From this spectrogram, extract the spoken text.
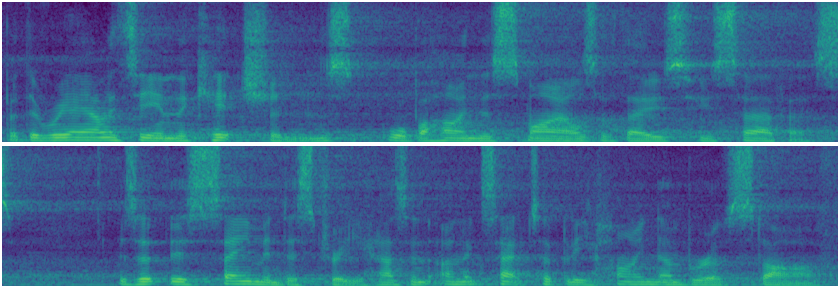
but the reality in the kitchens or behind the smiles of those who serve us is that this same industry has an unacceptably high number of staff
